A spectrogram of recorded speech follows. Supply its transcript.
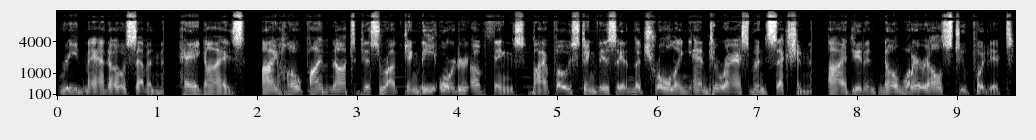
Readman07, hey guys, I hope I'm not disrupting the order of things by posting this in the trolling and harassment section. I didn't know where else to put it.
